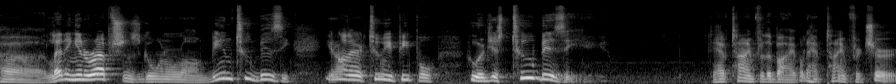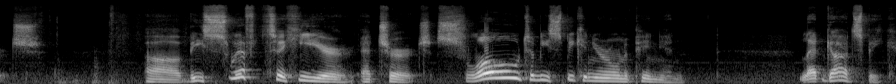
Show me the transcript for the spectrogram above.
Uh, letting interruptions going along, being too busy. You know, there are too many people who are just too busy to have time for the Bible, to have time for church. Uh, be swift to hear at church, slow to be speaking your own opinion. Let God speak.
